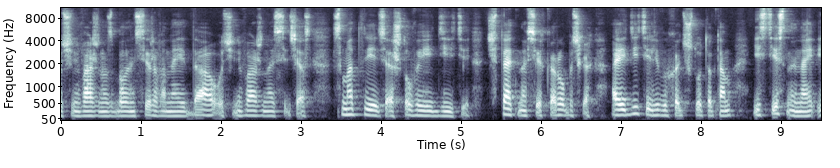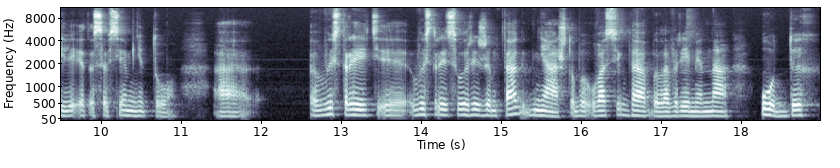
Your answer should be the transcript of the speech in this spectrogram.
очень важна сбалансированная еда, очень важно сейчас смотреть, а что вы едите, читать на всех коробочках, а едите ли вы хоть что-то там естественное или это совсем не то. А, выстроить, э, выстроить свой режим так дня, чтобы у вас всегда было время на отдых,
